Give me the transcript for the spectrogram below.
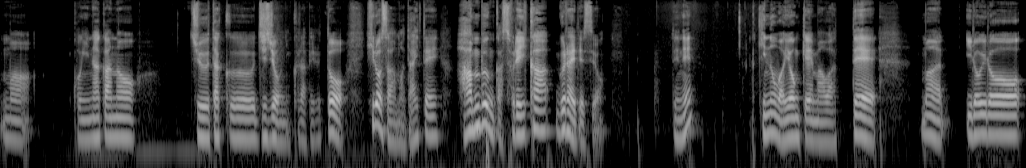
まあ、こう田舎の住宅事情に比べると、広さはまあ大体半分かそれ以下ぐらいですよ。でね、昨日は 4K 回って、まあ、いろいろ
